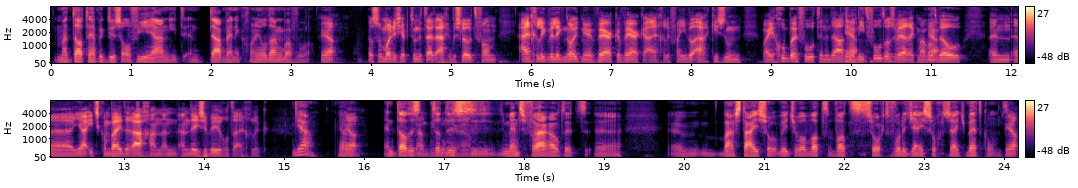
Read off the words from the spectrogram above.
Maar dat heb ik dus al vier jaar niet. En daar ben ik gewoon heel dankbaar voor. Ja, dat is wel mooi. Dus je hebt toen de tijd eigenlijk besloten van... eigenlijk wil ik nooit meer werken, werken eigenlijk. Van je wil eigenlijk iets doen waar je goed bij voelt inderdaad. Wat niet voelt als werk, maar wat wel een, uh, ja, iets kan bijdragen aan, aan, aan, deze wereld eigenlijk. Ja, ja. ja. En dat is... dat is de mensen vragen altijd... Uh, uh, waar sta je, weet je wel, wat, wat zorgt ervoor dat jij s ochtends uit je bed komt? Ja.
